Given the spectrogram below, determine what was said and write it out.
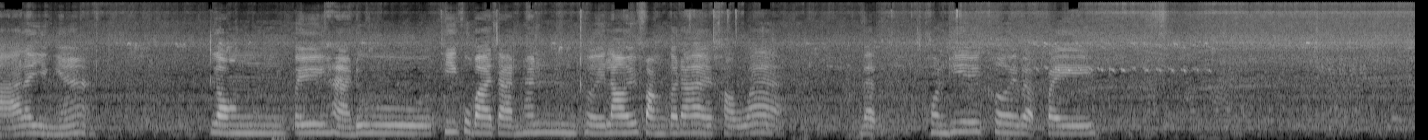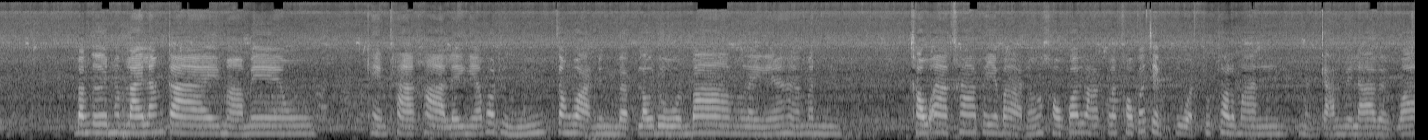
าอะไรอย่างเงี้ย ลองไปหาดูที่ครูบาอาจารย์ท่านเคยเล่าให้ฟังก็ได้เขาว่าแบบคนที่เคยแบบไปบังเอิญทำร้ายร่างกาย หมาแมว แขนขาขาดอะไรเงี้ยพอถึงจังหวะหนึ่งแบบเราโดนบ้างอะไรเงี้ยฮะมัน เขาอาฆาตพยาบาทเนาะเขาก็รักแล้วเขาก็เจ็บปวดทุกทรมานเหมือนกันเวลาแบบว่า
